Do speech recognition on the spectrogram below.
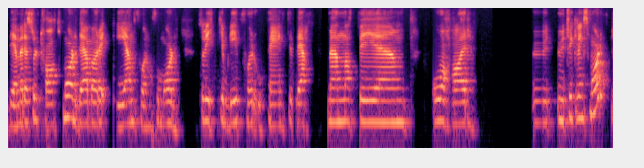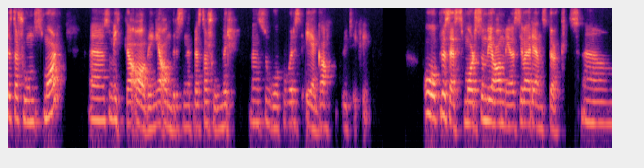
det med resultatmål, det er bare én form for mål. Så vi ikke blir for opphengt i det. Men at vi òg eh, har utviklingsmål, prestasjonsmål, eh, som ikke er avhengig av andre sine prestasjoner, men som går på vår egen utvikling. Og prosessmål som vi har med oss i hver eneste økt. Eh,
